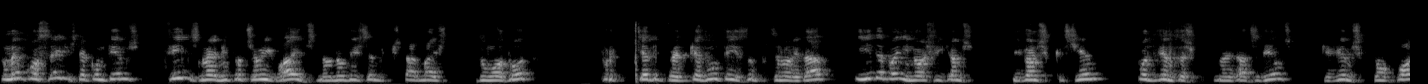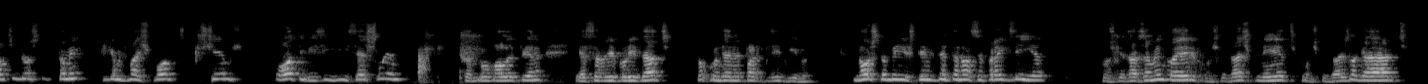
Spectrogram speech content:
do mesmo conselho. Isto é como termos filhos, não é? nem todos são iguais. Não, não deixamos de gostar mais de um ou do outro, porque é diferente. Cada um tem a sua personalidade e ainda bem, e nós ficamos e vamos crescendo quando vemos as personalidades deles, que vemos que são fortes e nós também ficamos mais fortes, crescemos. Ótimo, isso, isso é excelente. Portanto, não vale a pena essas rivalidades só quando é na parte positiva. Nós também as temos dentro da nossa freguesia, com os casais de Amendoeiro, com os casais Penedos, com os casais Lagartos,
